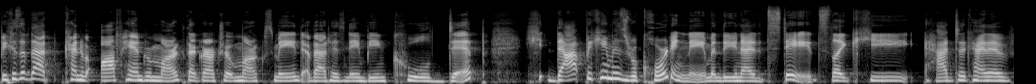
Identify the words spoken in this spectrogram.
because of that kind of offhand remark that Groucho Marx made about his name being Cool Dip, he, that became his recording name in the United States. Like he had to kind of,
